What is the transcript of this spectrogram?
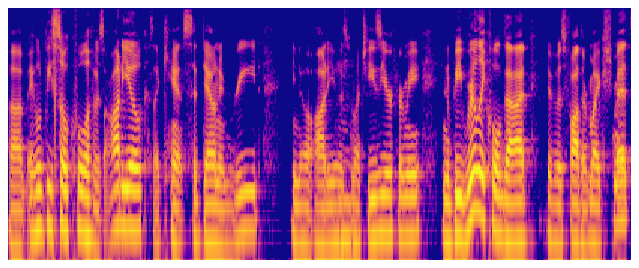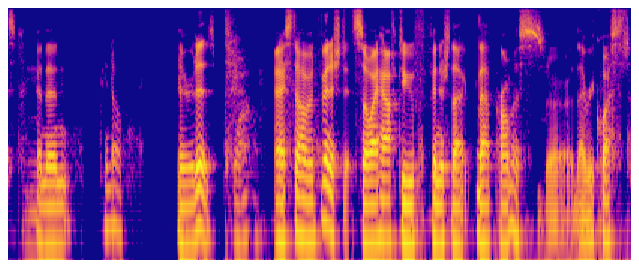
Um, it would be so cool if it was audio because I can't sit down and read. You know, audio is much easier for me. And it'd be really cool, God, if it was Father Mike Schmitz. And then, you know, there it is. Wow. and I still haven't finished it. So I have to finish that that promise, uh, that request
